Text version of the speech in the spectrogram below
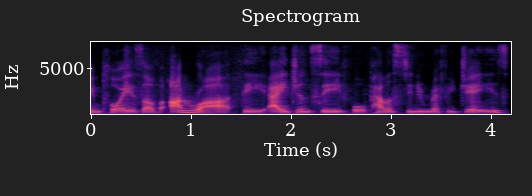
employees of UNRWA, the Agency for Palestinian Refugees,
